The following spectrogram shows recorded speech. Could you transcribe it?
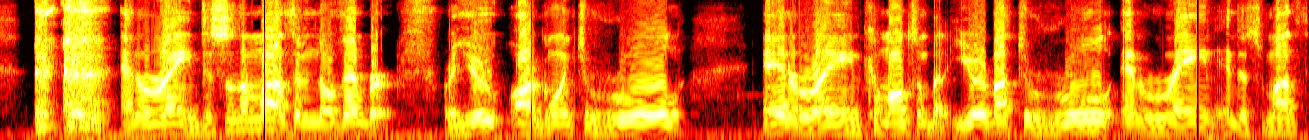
and reign. This is the month of November where you are going to rule and reign. Come on, somebody. You're about to rule and reign in this month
